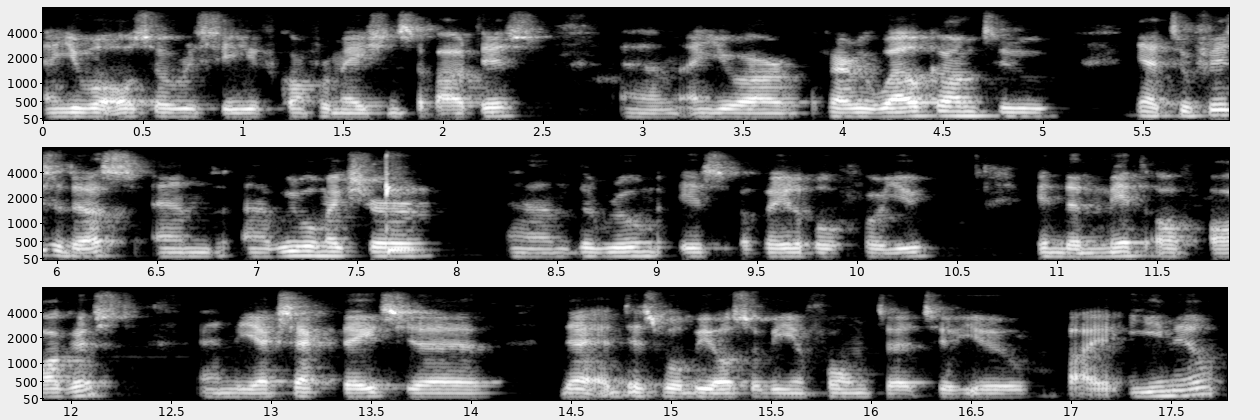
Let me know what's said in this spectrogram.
and you will also receive confirmations about this. Um, and you are very welcome to yeah to visit us, and uh, we will make sure um, the room is available for you in the mid of August. And the exact dates, uh, that this will be also be informed uh, to you by email.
